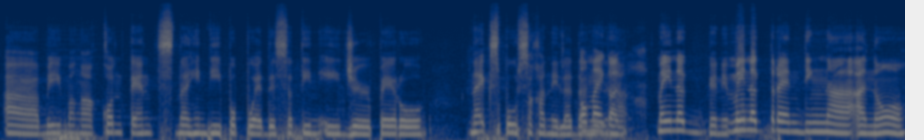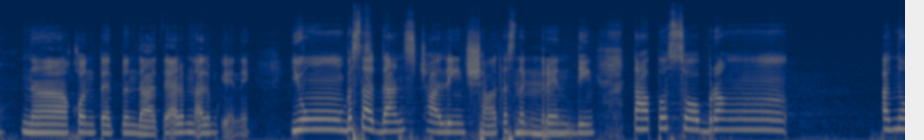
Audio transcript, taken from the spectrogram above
ah, may mga contents na hindi po pwede sa teenager pero na-expose sa kanila dahil Oh my God. na May nag Ganito. may nag-trending na ano na content dun dati. Alam na alam ko yun eh. Yung basta dance challenge siya, tapos Mm-mm. nag-trending. Tapos sobrang ano,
